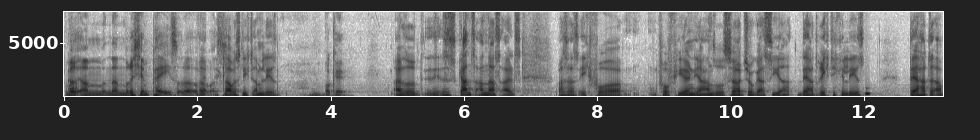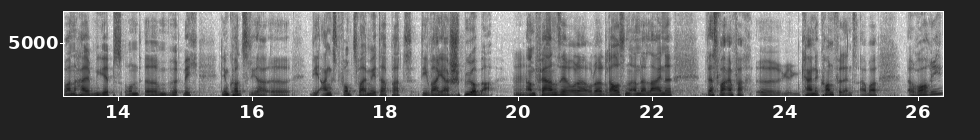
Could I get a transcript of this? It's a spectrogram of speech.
ja. am, am richtigen Pace oder, oder was? Ich glaube, es liegt am Lesen. Okay. Also es ist ganz anders als, was weiß ich, vor, vor vielen Jahren so Sergio Garcia, der hat richtig gelesen, der hatte aber einen halben Gips und ähm, wirklich, dem konntest du ja, äh, die Angst vom 2-Meter-Putt, die war ja spürbar mhm. am Fernseher oder, oder draußen an der Leine. Das war einfach äh, keine Confidence. Aber Rory,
